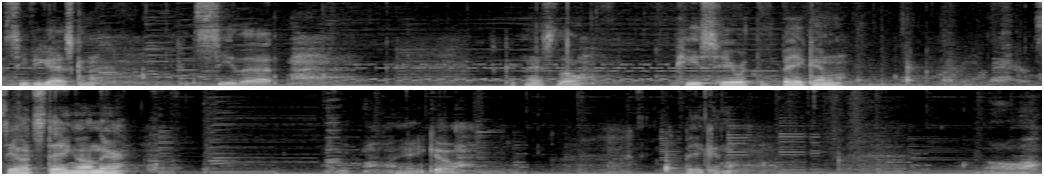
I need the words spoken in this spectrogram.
See if you guys can, can see that. Nice little piece here with the bacon. See how it's staying on there? There you go. Bacon. Oh.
